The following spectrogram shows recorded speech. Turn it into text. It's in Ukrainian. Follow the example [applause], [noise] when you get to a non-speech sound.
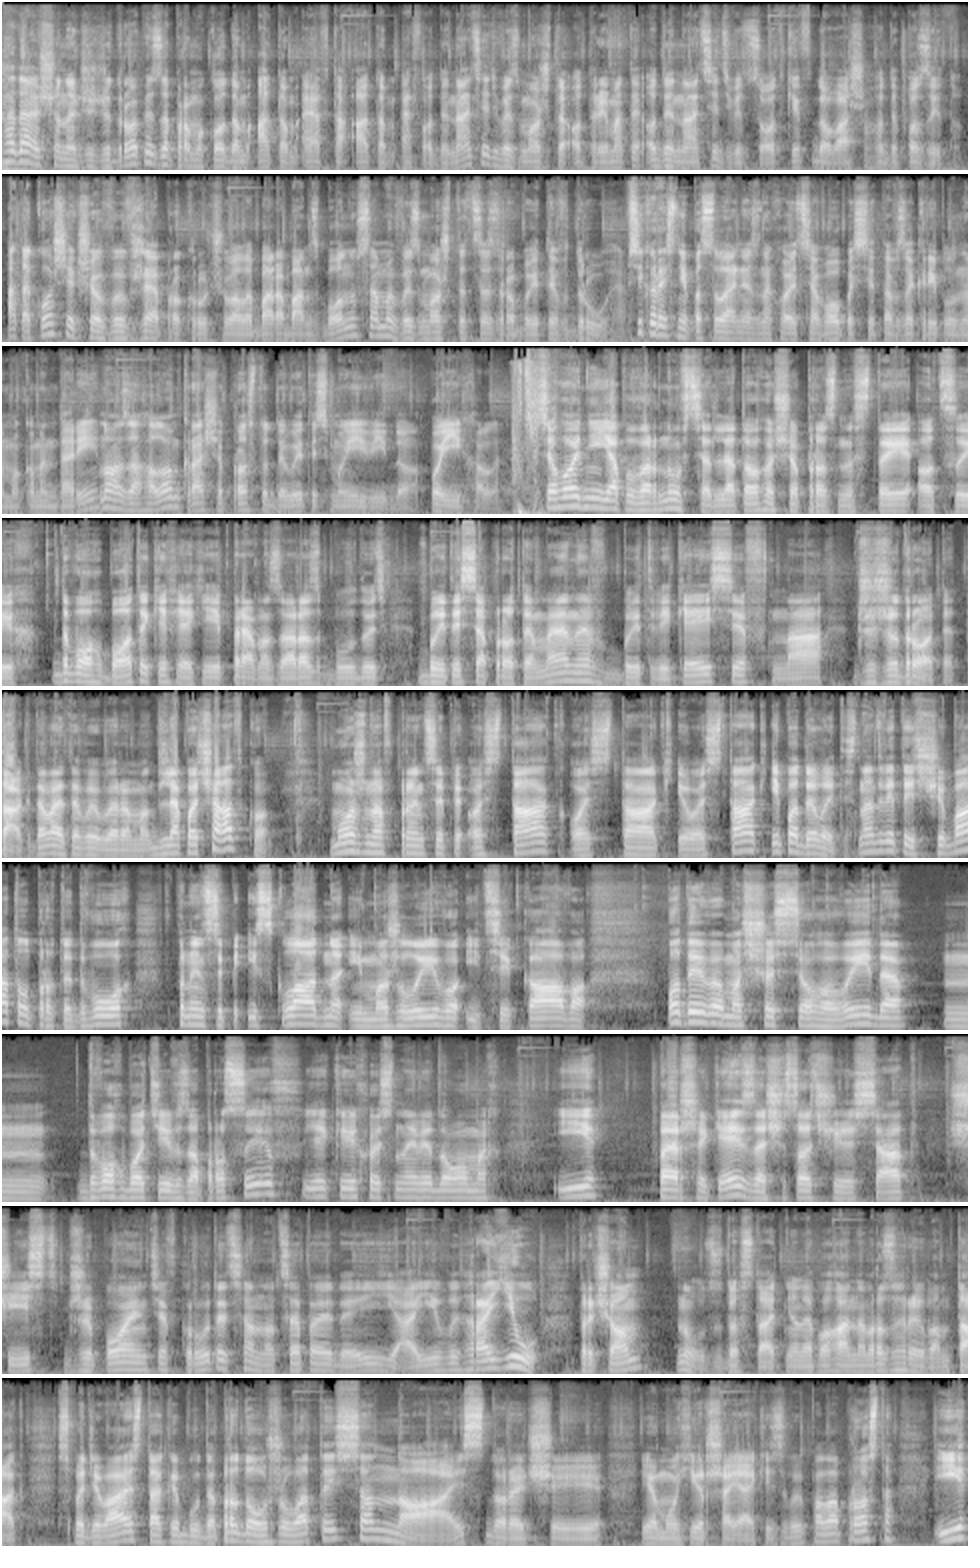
Нагадаю, що на GGDrop за промокодом AtomF та AtomF11 ви зможете отримати 11% до вашого депозиту. А також, якщо ви вже прокручували барабан з бонусами, ви зможете це зробити вдруге. Всі корисні посилання знаходяться в описі та в закріпленому коментарі. Ну а загалом краще просто дивитись мої відео. Поїхали. Сьогодні я повернувся для того, щоб рознести оцих двох ботиків, які прямо зараз будуть битися проти мене в битві кейсів на GGDrop. Так, давайте виберемо для початку. Можна, в принципі, ось так, ось так і ось так. І подивитись. На 2000 батл проти двох. В принципі, і складно, і можливо, і цікаво. Подивимось, що з цього вийде. Двох ботів запросив, якихось невідомих. І перший кейс за 666 джипоінтів крутиться, ну це, по ідеї, я і виграю. Причому, ну, з достатньо непоганим розгривом. Так, сподіваюсь, так і буде продовжуватися. Найс. До речі, йому гірша якість випала просто. І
